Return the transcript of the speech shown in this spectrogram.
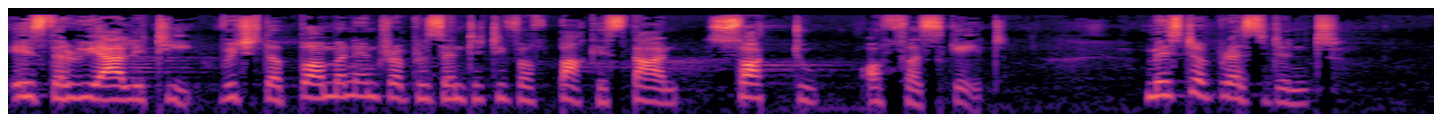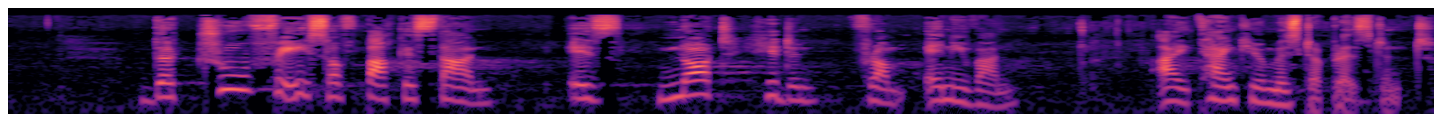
is the reality which the permanent representative of Pakistan sought to obfuscate. Mr. President, the true face of Pakistan is not hidden from anyone. I thank you, Mr. President.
